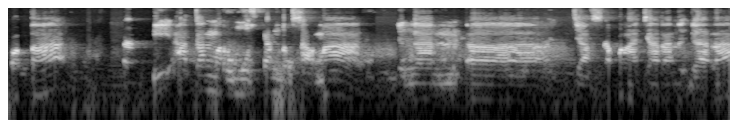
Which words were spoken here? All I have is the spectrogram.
Kota nanti akan merumuskan bersama dengan uh, jasa pengacara negara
